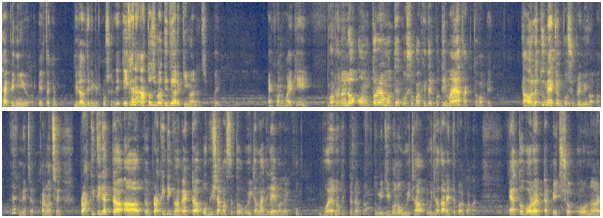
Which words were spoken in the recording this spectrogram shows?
হ্যাপি নিউ ইয়ার এই দেখেন বিড়াল দিনের পোস্ট এখানে আতশবাজি দেওয়ার কি মানে ভাই? এখন হয় কি, ঘটনা হলো অন্তরের মধ্যে পশু পাখিদের প্রতি মায়া থাকতে হবে। তাহলে তুমি একজন পশুপ্রেমী হবা। হ্যাঁ নেচার। কারণ হচ্ছে প্রাকৃতির একটা প্রাকৃতিকভাবে একটা অভিশাপ আছে তো, ওইটা লাগলে মানে খুব ভয়ানক একটা ব্যাপার। তুমি জীবনে উইঠা উইঠা দাঁড়াইতে পারবা না। এত বড় একটা পেট শপ ওনার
